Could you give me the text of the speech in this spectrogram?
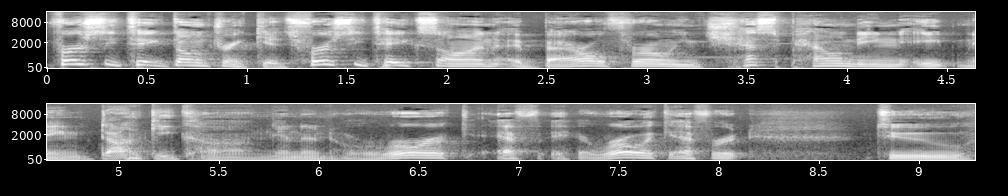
First, he take don't drink kids. First, he takes on a barrel throwing, chest pounding ape named Donkey Kong in an heroic eff- heroic effort to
